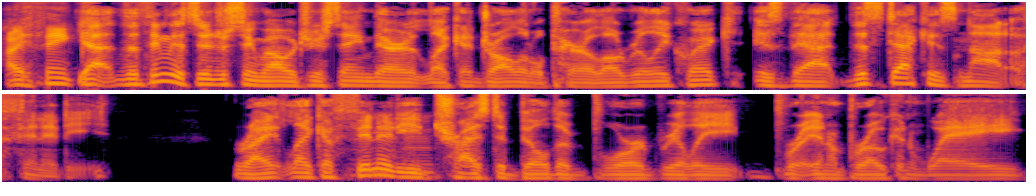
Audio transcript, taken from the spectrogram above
I think, Yeah, the thing that's interesting about what you're saying there, like I draw a little parallel really quick, is that this deck is not affinity, right? Like affinity Mhm. tries to build a board really br- in a broken way,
